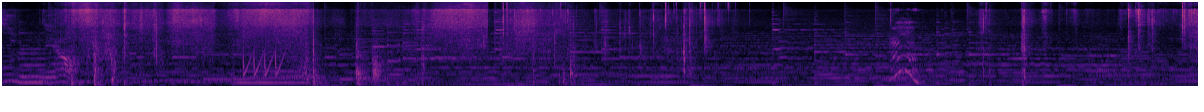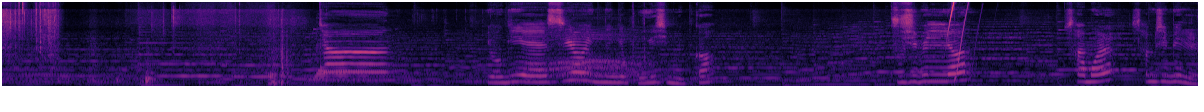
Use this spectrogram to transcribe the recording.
이 있는데요. 짠! 게 보이십니까? 91년 3월 31일.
